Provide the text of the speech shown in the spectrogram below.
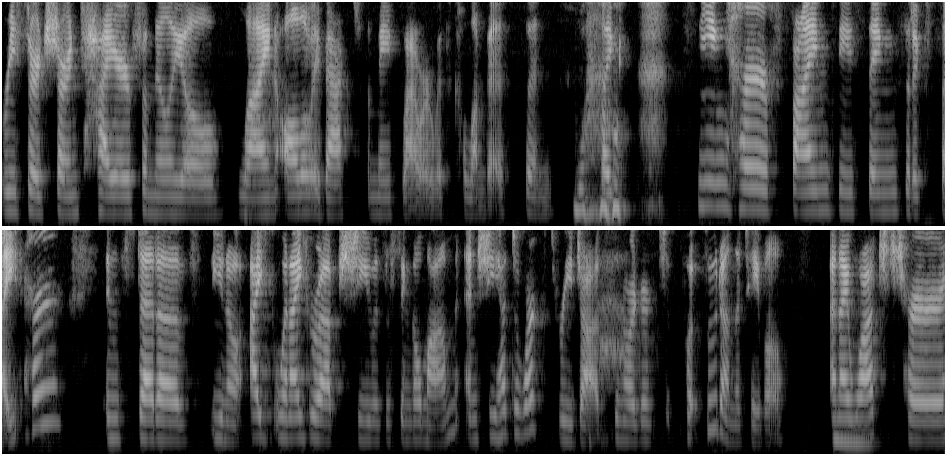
researched our entire familial line all the way back to the mayflower with columbus and Wow. Like, seeing her find these things that excite her instead of you know i when i grew up she was a single mom and she had to work three jobs in order to put food on the table and i Mm. watched her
